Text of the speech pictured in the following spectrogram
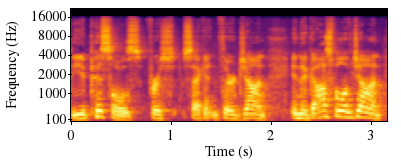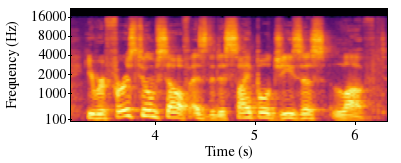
the epistles, 1st, 2nd, and 3rd John. In the Gospel of John, he refers to himself as the disciple Jesus loved.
